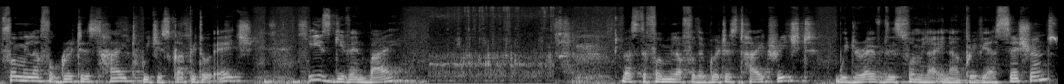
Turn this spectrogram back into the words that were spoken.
Formula for greatest height, which is capital H, is given by that's the formula for the greatest height reached. We derived this formula in our previous sessions.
